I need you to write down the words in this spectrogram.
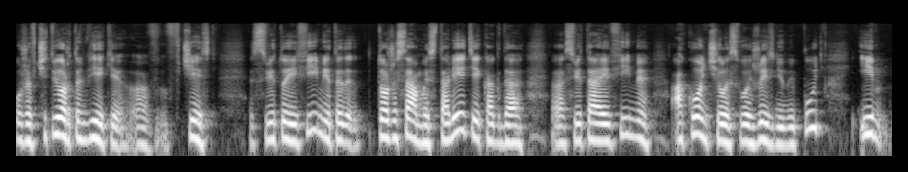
уже в IV веке э, в честь святой Ефимии, это то же самое столетие, когда э, святая Ефимия окончила свой жизненный путь, и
